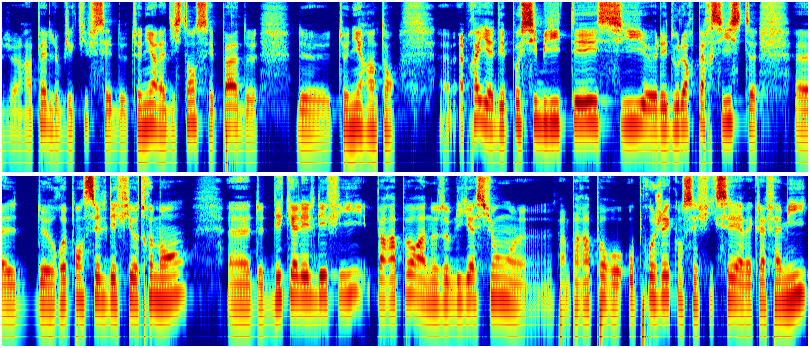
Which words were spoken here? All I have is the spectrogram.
je le rappelle, l'objectif c'est de tenir la distance et pas de, de tenir un temps. après, il y a des possibilités si les douleurs persistent de repenser le défi autrement, de décaler le défi par rapport à nos obligations, euh, par rapport au, projet qu'on s'est fixé avec la famille,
